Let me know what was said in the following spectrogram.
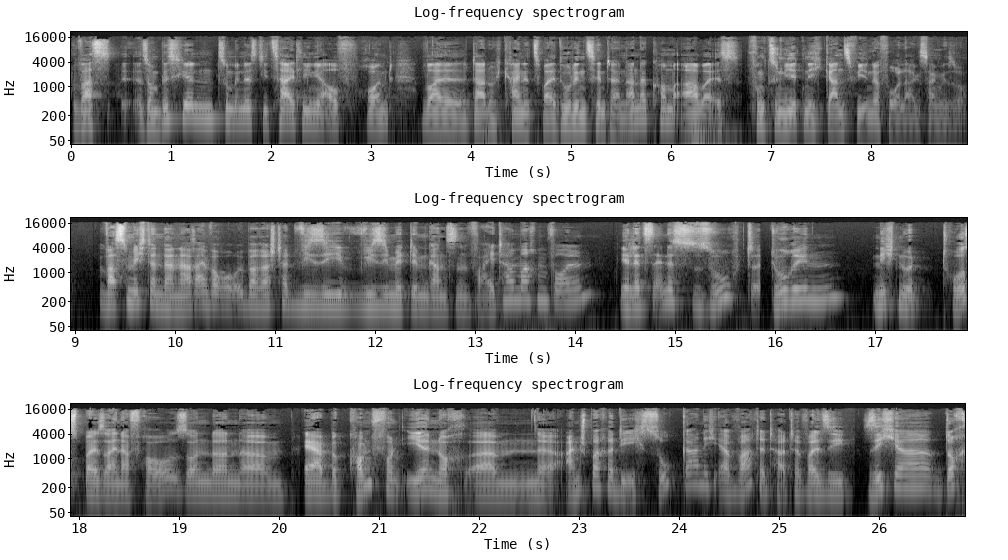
Was äh, so ein bisschen zumindest die Zeitlinie aufräumt, weil dadurch keine zwei Durins hintereinander kommen, aber es funktioniert nicht ganz wie in der Vorlage, sagen wir so. Was mich dann danach einfach auch überrascht hat, wie sie, wie sie mit dem Ganzen weitermachen wollen. Ja, letzten Endes sucht Durin nicht nur Trost bei seiner Frau, sondern ähm, er bekommt von ihr noch ähm, eine Ansprache, die ich so gar nicht erwartet hatte, weil sie sich ja doch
